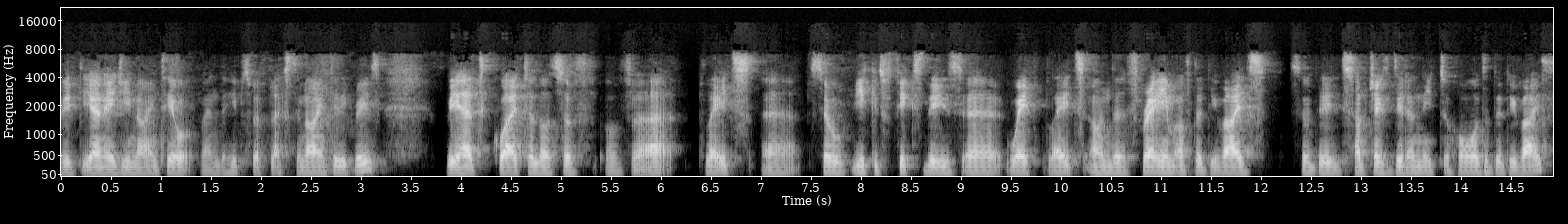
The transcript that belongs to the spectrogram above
with the NAG 90, or when the hips were flexed to 90 degrees, we had quite a lot of of uh, plates. Uh, so we could fix these uh, weight plates on the frame of the device. So the subjects didn't need to hold the device,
